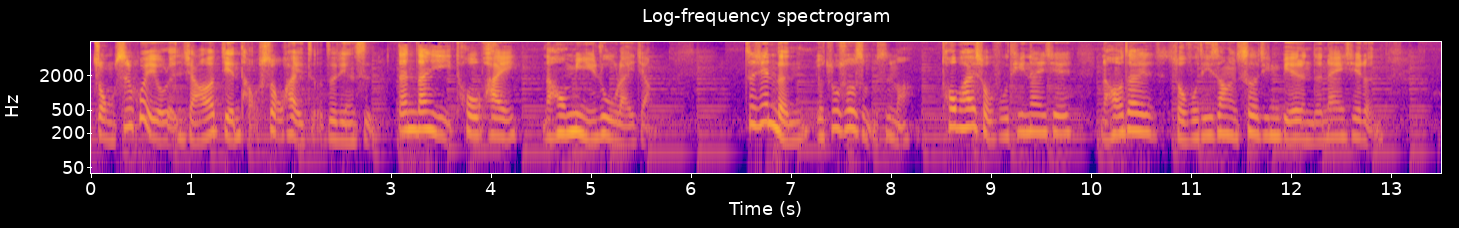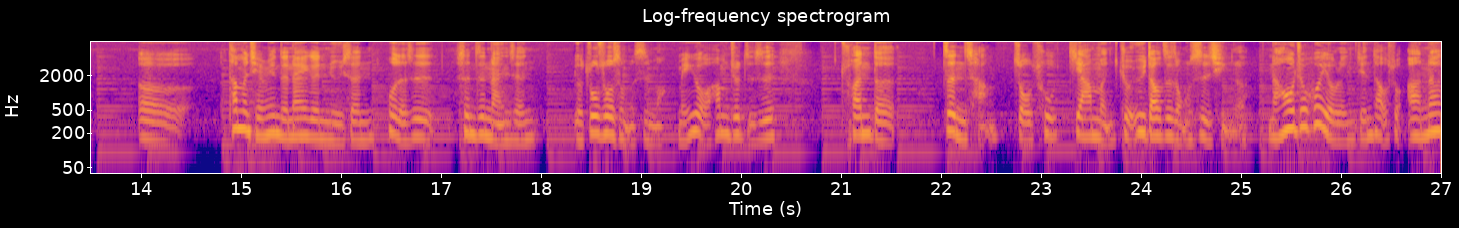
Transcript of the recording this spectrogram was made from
总是会有人想要检讨受害者这件事。单单以偷拍然后密录来讲，这些人有做错什么事吗？偷拍手扶梯那一些，然后在手扶梯上射精别人的那一些人，呃，他们前面的那个女生或者是甚至男生有做错什么事吗？没有，他们就只是穿的。正常走出家门就遇到这种事情了，然后就会有人检讨说啊，那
